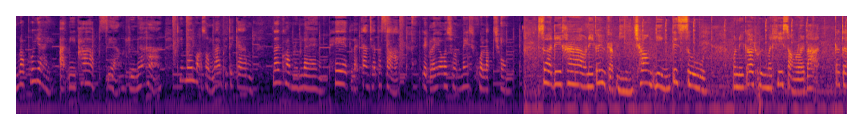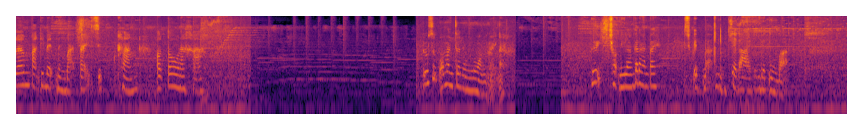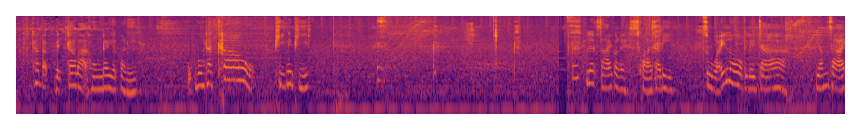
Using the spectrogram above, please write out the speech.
ำหรับผู้ใหญ่อาจมีภาพ เสียงหรือเนื้อหา ที่ไม่เหมาะสมด้านพฤติกรรม ด้านความรุนแรง เพศ และการใช้ภาษา เด็กและเยาวชนไม่ควรรับชม สวัสดีค่ะ วันนี้ก็อยู่กับหญิงช่องหญิงติดสูตร วันนี้ก็ทุนมาที่ 200 บาท ก็จะเริ่มปั่นที่เบ็ด1บาทใส่10 ครั้งออโต้นะคะรู้สึกว่ามันจะหน่วงๆหน่อยนะ เฮ้ยช็อตนี้ล้างกระดานไป 11 บาทเสียดายเป็นเบ็ด1บาท ถ้าแบบเบ็ด9บาทคงได้เยอะกว่านี้โบทัดเข้า พีคไม่พีคเลือกซ้ายก่อนเลย ขวาซ้ายดี สวยโลไปเลยจ้า ย้ำซ้าย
